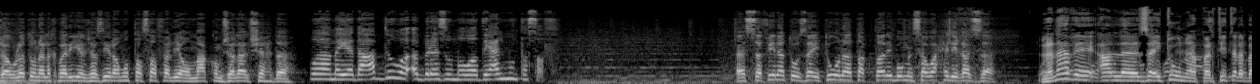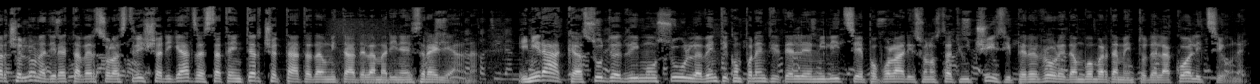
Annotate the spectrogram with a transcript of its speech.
جولتنا الإخبارية الجزيرة منتصف اليوم معكم جلال شهدة ومياد عبده وأبرز مواضيع المنتصف السفينة زيتونة تقترب من سواحل غزة la nave Al Zaituna, partita da Barcellona diretta verso la striscia di Gaza, è stata intercettata da unità della Marina israeliana. In Iraq, a sud di Mosul, 20 componenti delle milizie popolari sono stati uccisi per errore da un bombardamento della coalizione.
